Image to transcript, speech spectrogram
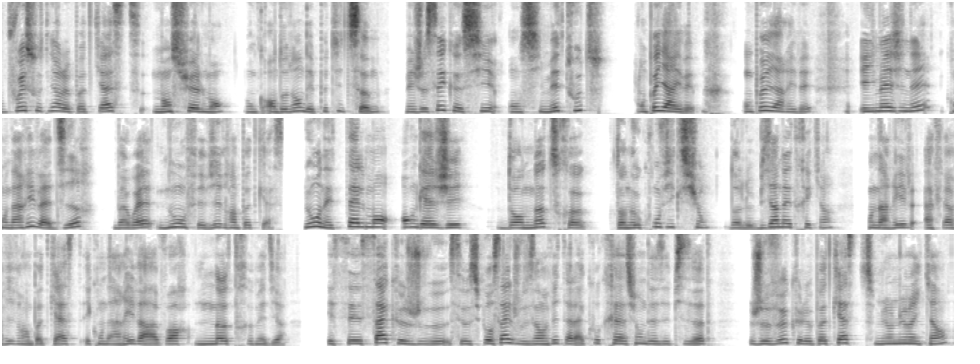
Vous pouvez soutenir le podcast mensuellement, donc en donnant des petites sommes. Mais je sais que si on s'y met toutes, on peut y arriver. on peut y arriver. Et imaginez qu'on arrive à dire, bah ouais, nous on fait vivre un podcast. Nous on est tellement engagés dans notre dans nos convictions, dans le bien-être équin, qu'on arrive à faire vivre un podcast et qu'on arrive à avoir notre média. Et c'est ça que je veux. C'est aussi pour ça que je vous invite à la co-création des épisodes. Je veux que le podcast Murmuricain,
